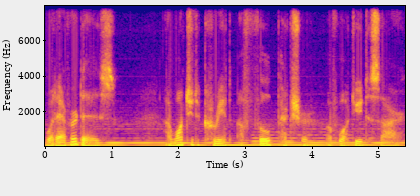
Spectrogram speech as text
Whatever it is, I want you to create a full picture of what you desire.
